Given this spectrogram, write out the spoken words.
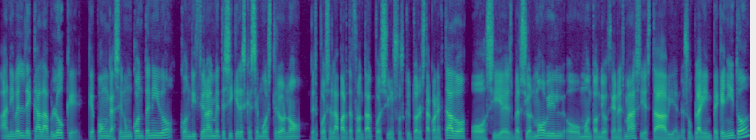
a nivel de cada bloque que pongas en un contenido, condicionalmente si quieres que se muestre o no. Después en la parte frontal, pues si un suscriptor está conectado o si es versión móvil o un montón de opciones más y está bien. Es un plugin pequeñito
